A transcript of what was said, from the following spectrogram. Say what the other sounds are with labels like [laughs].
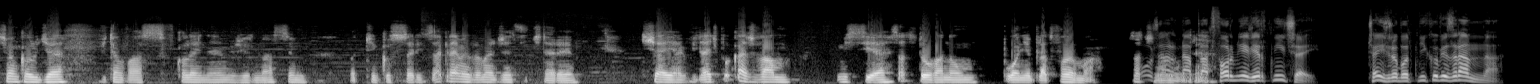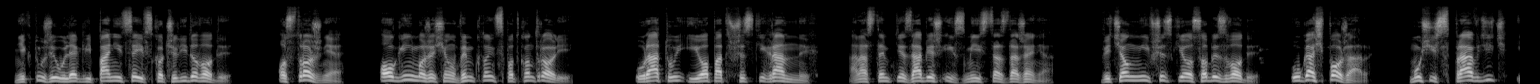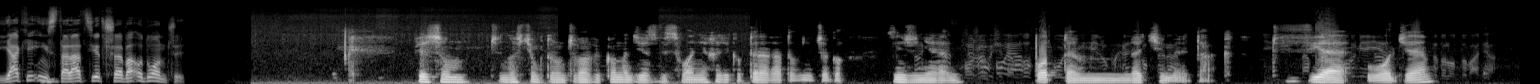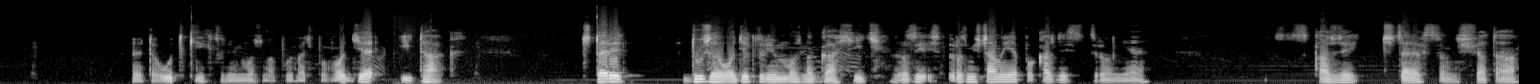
Siemanko ludzie, witam was w kolejnym, już 11 odcinku z serii Zagrajmy w Emergency 4. Dzisiaj, jak widać, pokażę wam misję zatytułowaną Płonie Platforma. Pożar Zaczynamy na grę. platformie wiertniczej. Część robotników jest ranna. Niektórzy ulegli panice i wskoczyli do wody. Ostrożnie. Ogień może się wymknąć spod kontroli. Uratuj i opatrz wszystkich rannych, a następnie zabierz ich z miejsca zdarzenia. Wyciągnij wszystkie osoby z wody. Ugaś pożar. Musisz sprawdzić, jakie instalacje trzeba odłączyć. Pierwszą czynnością, którą trzeba wykonać jest wysłanie helikoptera ratowniczego z inżynierem. Potem lecimy tak. Dwie łodzie, to łódki, którymi można pływać po wodzie i tak. Cztery duże łodzie, którymi można gasić. Rozje- rozmieszczamy je po każdej stronie. Z każdej czterech stron świata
